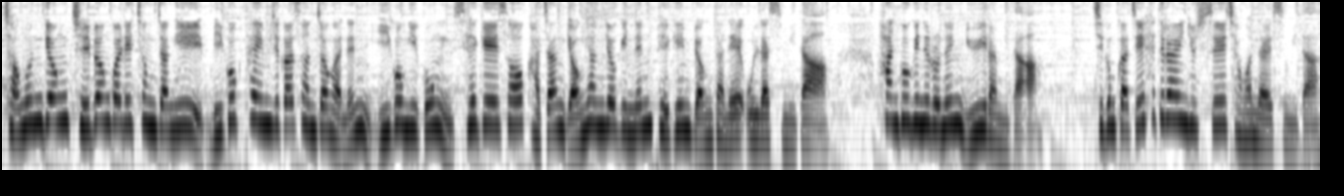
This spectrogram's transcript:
정은경 질병관리청장이 미국 타임즈가 선정하는 2020 세계에서 가장 영향력 있는 백인 명단에 올랐습니다. 한국인으로는 유일합니다. 지금까지 헤드라인 뉴스 정원 나였습니다.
